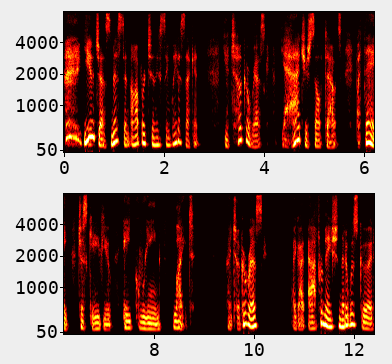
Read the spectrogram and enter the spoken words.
you just missed an opportunity to say, wait a second. You took a risk. You had your self doubts, but they just gave you a green light. I took a risk. I got affirmation that it was good.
